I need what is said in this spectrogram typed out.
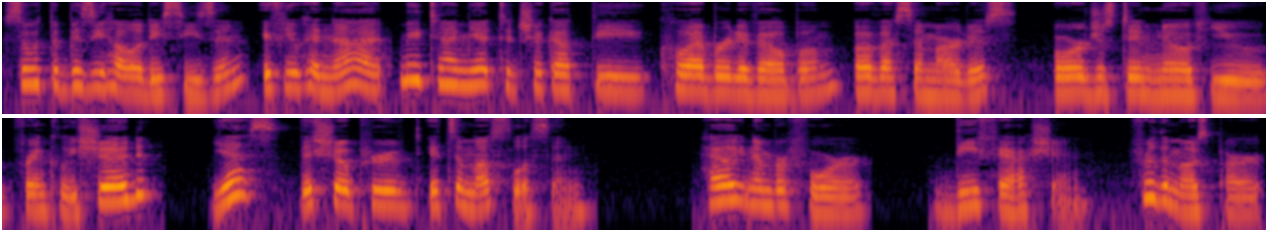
So, with the busy holiday season, if you had not made time yet to check out the collaborative album of SM artists, or just didn't know if you frankly should, yes, this show proved it's a must listen. Highlight number four the fashion. For the most part,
